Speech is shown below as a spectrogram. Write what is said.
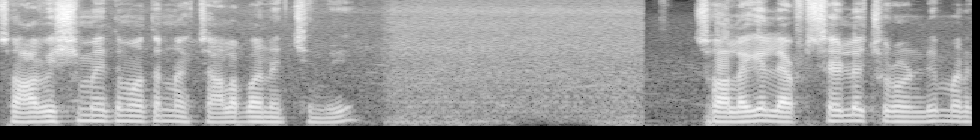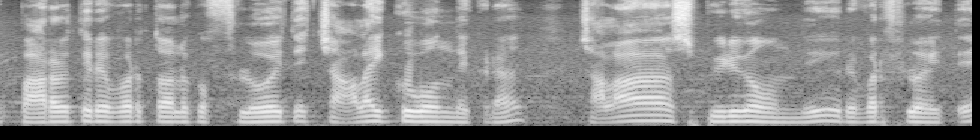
సో ఆ విషయం అయితే మాత్రం నాకు చాలా బాగా నచ్చింది సో అలాగే లెఫ్ట్ సైడ్‌లో చూడండి మనకి పార్వతి రివర్ తాలూకా ఫ్లో అయితే చాలా ఎక్కువగా ఉంది ఇక్కడ. చాలా స్పీడ్‌గా ఉంది రివర్ ఫ్లో అయితే.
